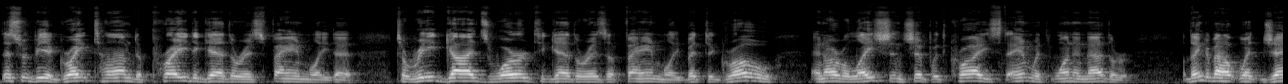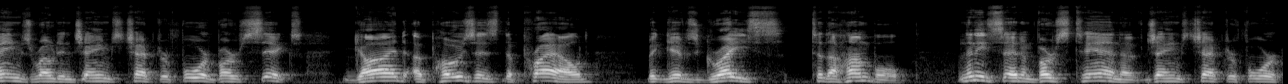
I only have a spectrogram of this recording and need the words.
This would be a great time to pray together as family, to to read God's Word together as a family, but to grow in our relationship with Christ and with one another. Think about what James wrote in James chapter 4, verse 6 God opposes the proud, but gives grace to the humble. And then he said in verse 10 of James chapter 4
